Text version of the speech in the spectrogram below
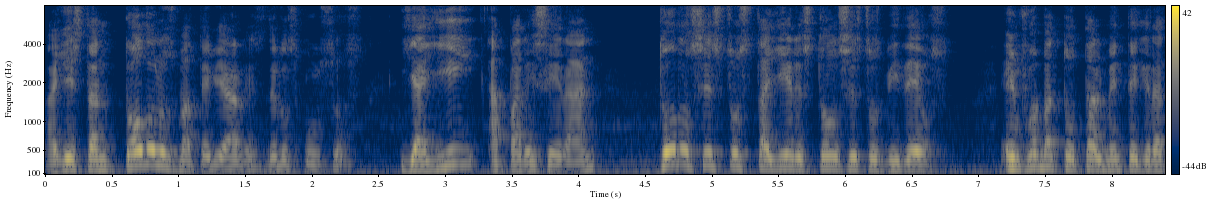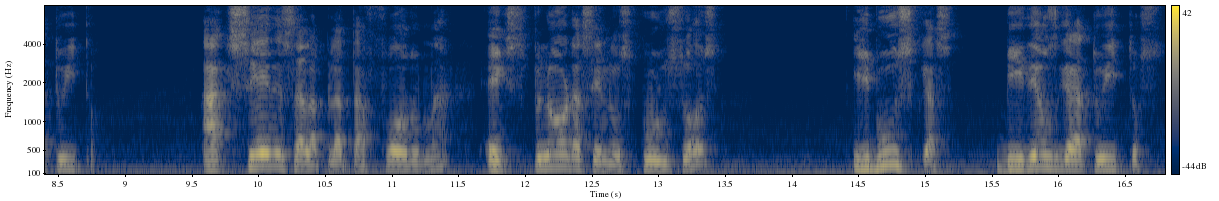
Allí están todos los materiales de los cursos y allí aparecerán todos estos talleres, todos estos videos en forma totalmente gratuita. Accedes a la plataforma, exploras en los cursos y buscas videos gratuitos.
